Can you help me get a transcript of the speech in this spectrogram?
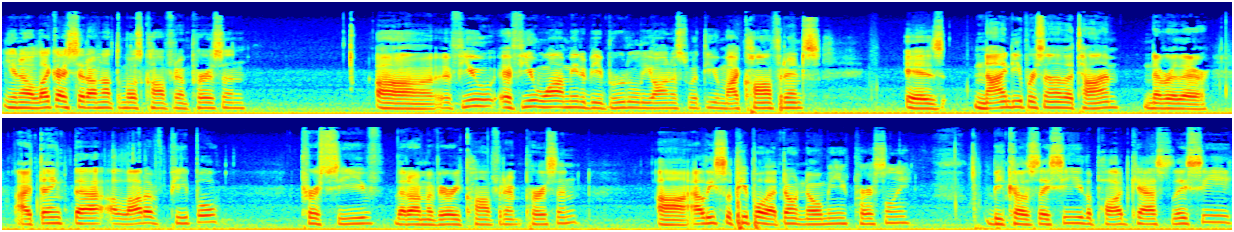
you know, like I said, I'm not the most confident person. Uh, if you if you want me to be brutally honest with you, my confidence is 90% of the time never there. I think that a lot of people perceive that I'm a very confident person. Uh, at least the people that don't know me personally, because they see the podcast, they see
